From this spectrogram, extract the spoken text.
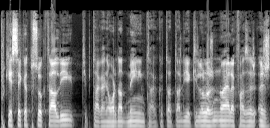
porque eu sei que a pessoa que está ali, tipo, está a ganhar o ordenado mínimo, está, está, está ali, aquilo não é ela que faz as, as,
